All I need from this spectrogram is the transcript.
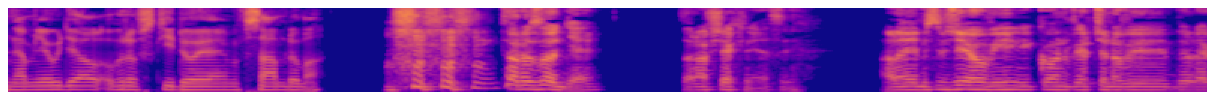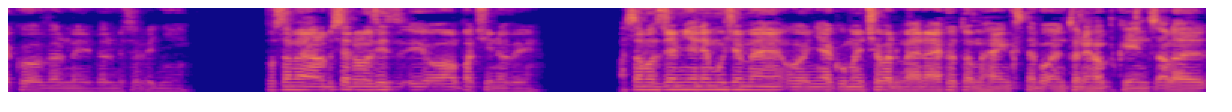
Na mě udělal obrovský dojem v sám doma. to rozhodně. To na všechny asi. Ale myslím, že jeho výkon v Jirčanovi byl jako velmi, velmi solidní. To samé, ale by se dalo říct i o Al Pacinovi. A samozřejmě nemůžeme nějak umenčovat jména jako Tom Hanks nebo Anthony Hopkins, ale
